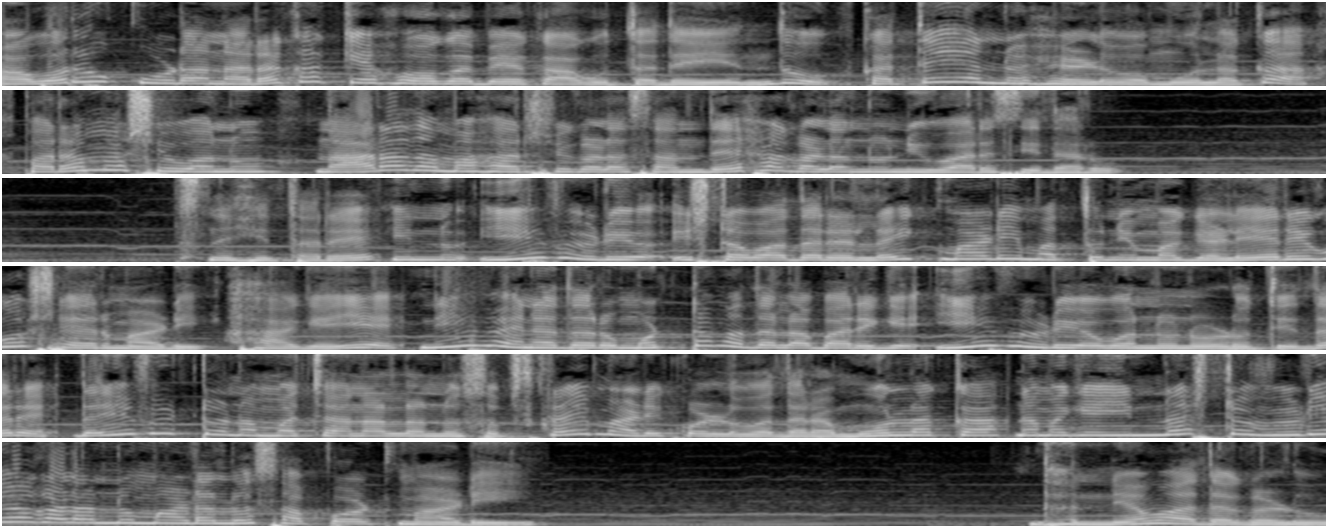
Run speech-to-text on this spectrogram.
ಅವರೂ ಕೂಡ ನರಕಕ್ಕೆ ಹೋಗಬೇಕಾಗುತ್ತದೆ ಎಂದು ಕಥೆಯನ್ನು ಹೇಳುವ ಮೂಲಕ ಪರಮಶಿವನು ನಾರದ ಮಹರ್ಷಿಗಳ ಸಂದೇಹಗಳನ್ನು ನಿವಾರಿಸಿದರು. ಸ್ನೇಹಿತರೆ, ಇನ್ನು ಈ ವಿಡಿಯೋ ಇಷ್ಟವಾದರೆ ಲೈಕ್ ಮಾಡಿ ಮತ್ತು ನಿಮ್ಮ ಗೆಳೆಯರಿಗೂ ಶೇರ್ ಮಾಡಿ. ಹಾಗೆಯೇ, ನೀವೇನಾದರೂ ಮೊಟ್ಟ ಮೊದಲ ಬಾರಿಗೆ ಈ ವಿಡಿಯೋವನ್ನು ನೋಡುತ್ತಿದ್ದರೆ, ದಯವಿಟ್ಟು ನಮ್ಮ ಚಾನಲ್ ಅನ್ನು ಸಬ್ಸ್ಕ್ರೈಬ್ ಮಾಡಿಕೊಳ್ಳುವುದರ ಮೂಲಕ ನಮಗೆ ಇನ್ನಷ್ಟು ವಿಡಿಯೋಗಳನ್ನು ಮಾಡಲು ಸಪೋರ್ಟ್ ಮಾಡಿ. ಧನ್ಯವಾದಗಳು.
